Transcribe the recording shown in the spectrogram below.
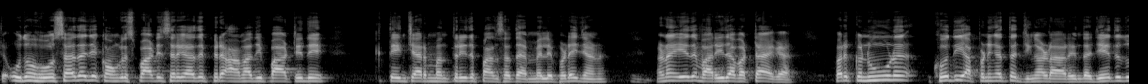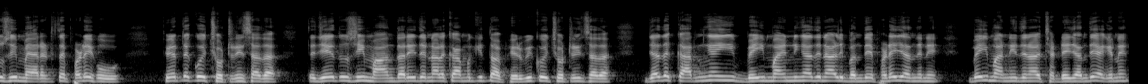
ਤੇ ਉਦੋਂ ਹੋ ਸਕਦਾ ਜੇ ਕਾਂਗਰਸ ਪਾਰਟੀ ਸਰਕਾਰ ਤੇ, ਫਿਰ ਆਮ ਆਦਮੀ ਪਾਰਟੀ ਦੇ ਤਿੰਨ ਚਾਰ ਮੰਤਰੀ ਤੇ ਪੰਜ ਸੱਤ ਐਮਐਲਏ ਫੜੇ ਜਾਣ। ਹਨਾ, ਇਹ ਤੇ ਵਾਰੀ ਦਾ ਵੱਟਾ ਹੈਗਾ। ਪਰ ਕਾਨੂੰਨ ਖੁਦ ਹੀ ਆਪਣੀਆਂ ਧੱਜੀਆਂ ਉਡਾ ਰਹਿੰਦਾ ਜੇ ਤੇ ਤੁਸੀਂ ਮੈਰਿਟ ਤੇ ਫੜੇ ਹੋ ਫਿਰ ਤੇ ਕੋਈ ਛੁੱਟ ਨਹੀਂ ਸਕਦਾ। ਤੇ ਜੇ ਤੁਸੀਂ ਇਮਾਨਦਾਰੀ ਦੇ ਨਾਲ ਕੰਮ ਕੀਤਾ, ਫਿਰ ਵੀ ਕੋਈ ਛੁੱਟ ਨਹੀਂ ਸਕਦਾ। ਜਦ ਕਰਨੀਆਂ ਹੀ ਬੇਈਮਾਨੀਆਂ ਦੇ ਨਾਲ ਹੀ ਬੰਦੇ ਫੜੇ ਜਾਂਦੇ ਨੇ, ਬੇਈਮਾਨੀ ਦੇ ਨਾਲ ਛੱਡੇ ਜਾਂਦੇ ਹੈਗੇ ਨੇ।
